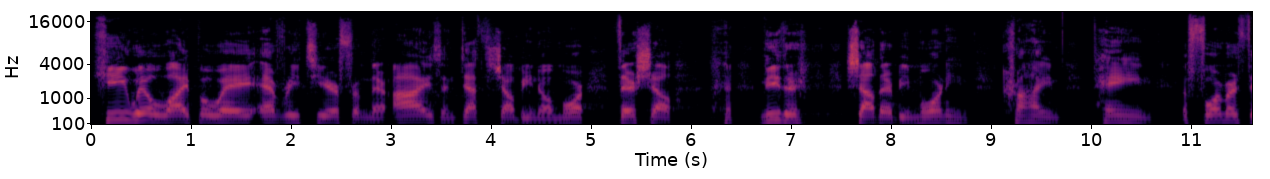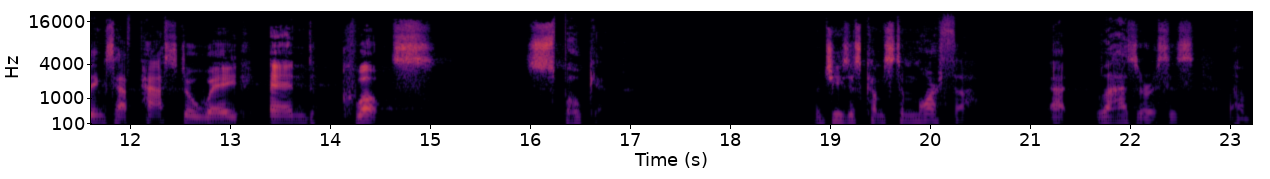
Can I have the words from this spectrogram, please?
He will wipe away every tear from their eyes, and death shall be no more. There shall, neither shall there be mourning, crying, pain. The former things have passed away. End quotes. Spoken. When Jesus comes to Martha, at Lazarus's um,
